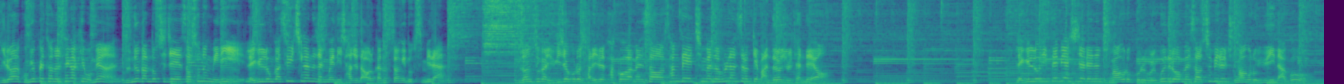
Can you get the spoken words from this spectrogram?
이러한 공격 패턴을 생각해보면 누누 감독 체제에서 손흥민이 레길론과 스위칭하는 장면이 자주 나올 가능성이 높습니다. 두 선수가 유기적으로 자리를 바꿔가면서 상대의 측면을 혼란스럽게 만들어줄 텐데요. 레길론이 세비야 시절에는 중앙으로 볼을 몰고 들어오면서 수비를 중앙으로 유인하고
